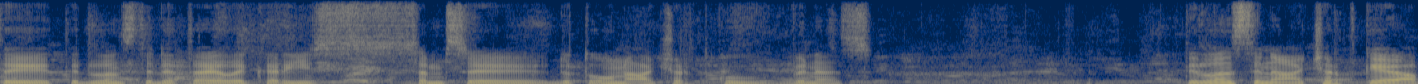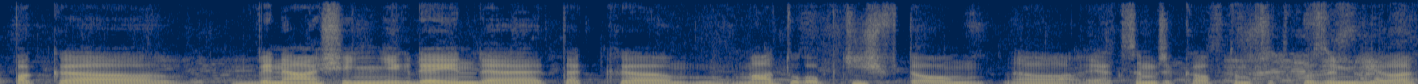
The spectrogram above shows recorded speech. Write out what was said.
ty, tyhle ty detaily, které jsem si do toho náčrtku vynes tyhle ty náčrtky a pak eh, vynášení někde jinde, tak eh, má tu obtíž v tom, eh, jak jsem říkal v tom předchozím díle,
